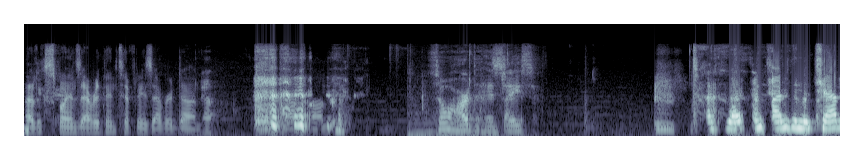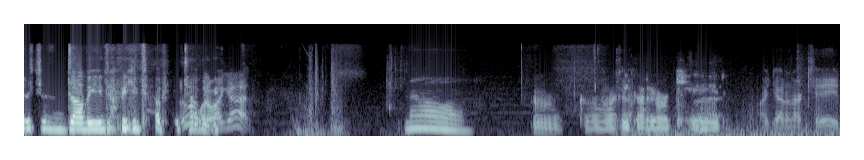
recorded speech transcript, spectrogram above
That explains everything Tiffany's ever done. Yep. So hard to hit Jason. That's why sometimes in the chat it's just Ooh, what do. I got? No. Oh god, he got an arcade. I got an arcade.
